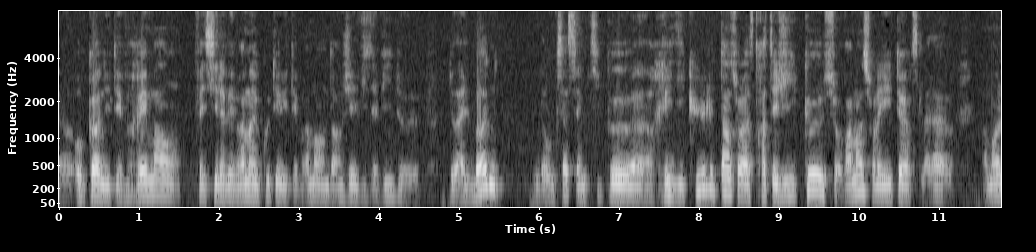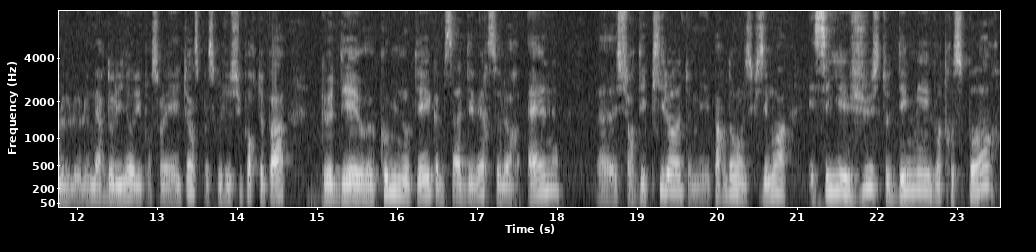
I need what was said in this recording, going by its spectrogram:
euh, Ocon était vraiment, enfin s'il avait vraiment écouté, il était vraiment en danger vis-à-vis de, de Albon. Donc ça c'est un petit peu euh, ridicule, tant sur la stratégie que sur vraiment sur les haters. Là, là vraiment le, le, le merdolino il est pour sur les haters parce que je supporte pas que des euh, communautés comme ça déversent leur haine euh, sur des pilotes. Mais pardon, excusez-moi, essayez juste d'aimer votre sport,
